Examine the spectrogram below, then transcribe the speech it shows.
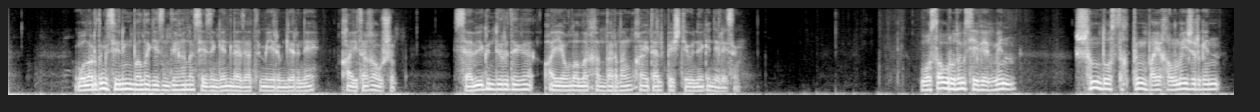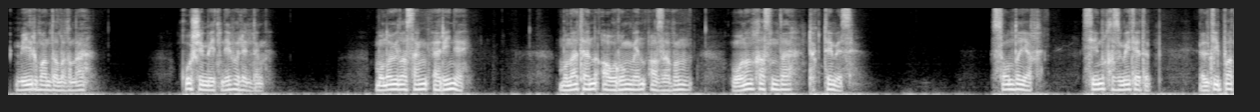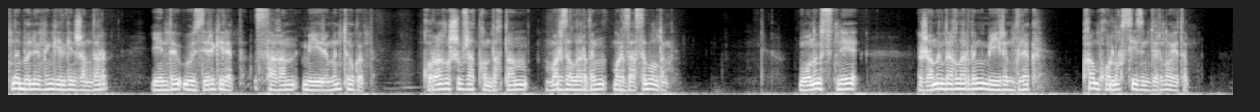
олардың сенің бала кезінде ғана сезінген ләззаты мейірімдеріне қайта қауышып сәби күндердегі аяулы алақандарының қайта әлпештеуіне кенелесің. Осы аурудың себебімен шын достықтың байқалмай жүрген мейірбандылығына қошеметіне бөлендің. Мұны ойласаң әрине мына тән ауруң мен азабың оның қасында түк те емес. Сондай ақ сен қызмет етіп ілтипатына бөленгің келген жандар енді өздері келіп саған мейірімін төгіп құрақ ұшып жатқандықтан мырзалардың мырзасы болдың. Оның үстіне жаныңдағылардың мейірімділік қамқорлық сезімдерін оятып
